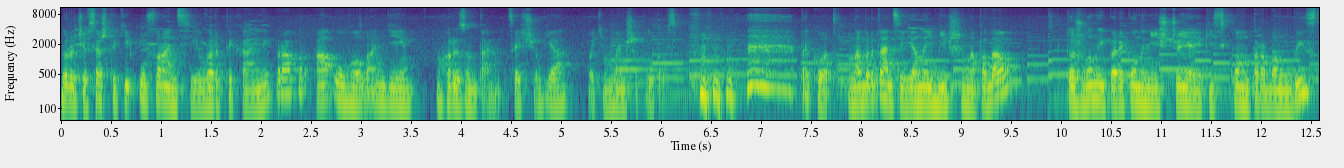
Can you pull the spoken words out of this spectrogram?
До речі, все ж таки у Франції вертикальний прапор, а у Голландії горизонтальний. Це щоб я потім менше плутався. Так от, на британців я найбільше нападав. Тож вони переконані, що я якийсь контрабандист,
